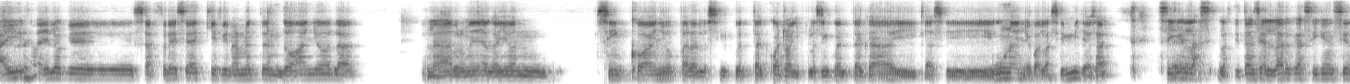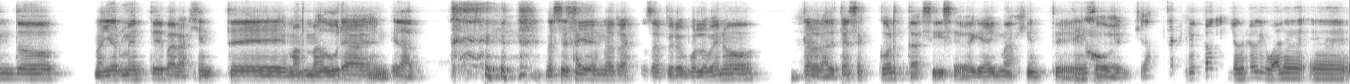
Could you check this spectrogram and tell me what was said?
ahí, ahí lo que se aprecia es que finalmente en dos años la, la edad promedio cayó en cinco años para los 50, cuatro años para los 50K y casi un año para las 100 millas. O sea, siguen las, las distancias largas siguen siendo mayormente para gente más madura en edad. no sé si en otras cosas, pero por lo menos, claro, las distancias cortas sí se ve que hay más gente Sí. joven que antes. yo, creo, que- yo creo que igual es, eh,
